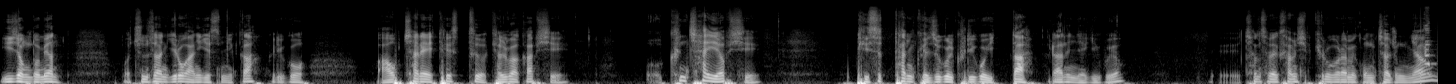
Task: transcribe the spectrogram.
이 정도면 뭐 준수한 기록 아니겠습니까? 그리고 9차례 테스트 결과 값이 큰 차이 없이 비슷한 궤적을 그리고 있다라는 얘기고요. 1430kg의 공차 중량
